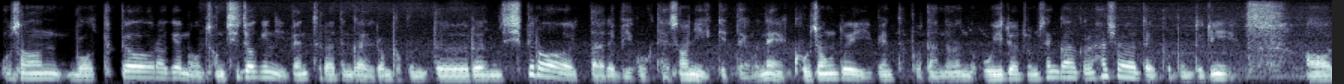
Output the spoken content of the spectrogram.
우선 뭐 특별하게 뭐 정치적인 이벤트라든가 이런 부분들은 11월 달에 미국 대선이 있기 때문에 그 정도의 이벤트보다는 오히려 좀 생각을 하셔야 될 부분들이 어,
